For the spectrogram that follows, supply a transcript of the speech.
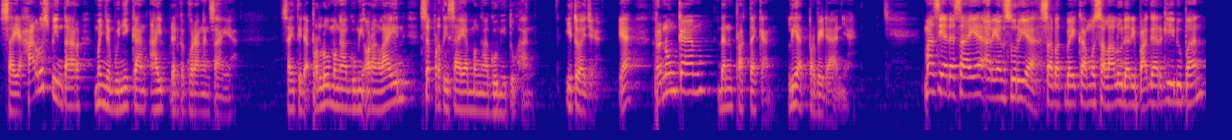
Saya harus pintar menyembunyikan aib dan kekurangan saya. Saya tidak perlu mengagumi orang lain seperti saya mengagumi Tuhan. Itu aja. Ya, renungkan dan praktekkan. Lihat perbedaannya. Masih ada saya, Aryan Surya, sahabat baik kamu selalu dari pagar kehidupan.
